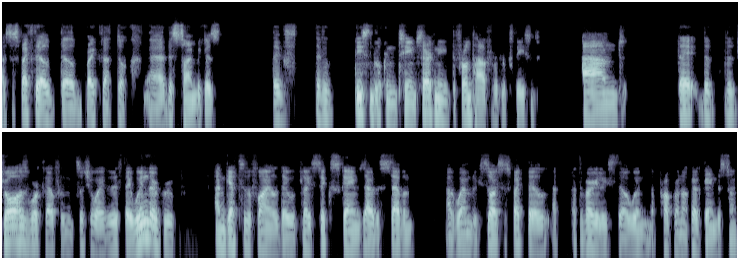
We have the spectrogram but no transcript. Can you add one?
I suspect they'll they'll break that duck uh, this time because they've they've a decent looking team. Certainly, the front half of it looks decent, and they the, the draw has worked out for them in such a way that if they win their group and get to the final, they will play six games out of seven at Wembley. So I suspect they'll, at, at the very least, they'll win a proper knockout game this time.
